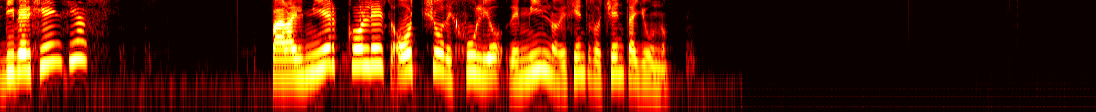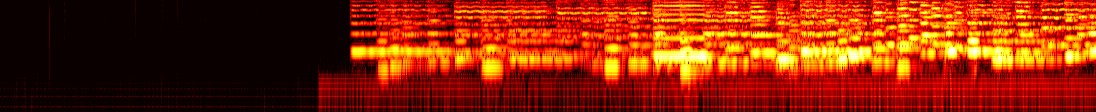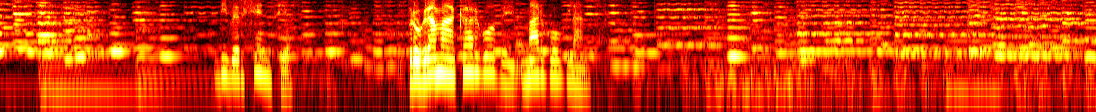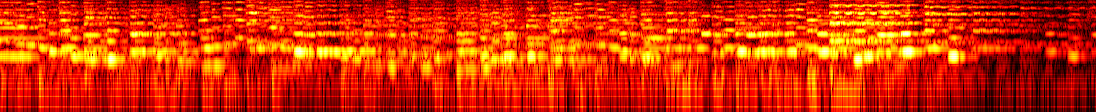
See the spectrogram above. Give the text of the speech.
Divergencias para el miércoles 8 de julio de 1981. Divergencias. Programa a cargo de Margot Glantz.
